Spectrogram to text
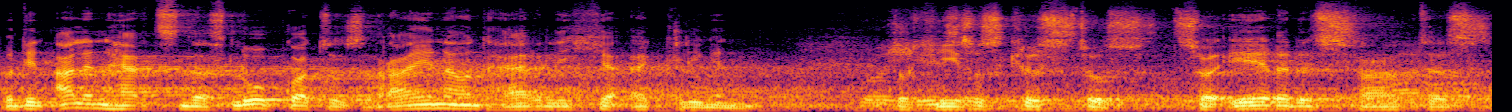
und in allen Herzen das Lob Gottes reiner und herrlicher erklingen. Durch Jesus Christus, zur Ehre des Vaters,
